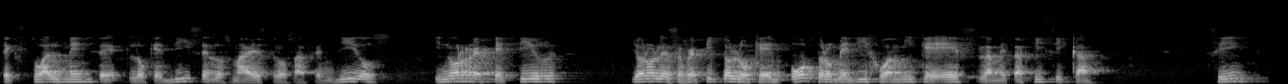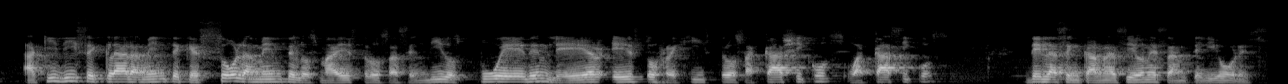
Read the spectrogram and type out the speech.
textualmente lo que dicen los maestros ascendidos y no repetir, yo no les repito lo que otro me dijo a mí que es la metafísica. ¿Sí? Aquí dice claramente que solamente los maestros ascendidos pueden leer estos registros akáshicos o acásicos de las encarnaciones anteriores.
